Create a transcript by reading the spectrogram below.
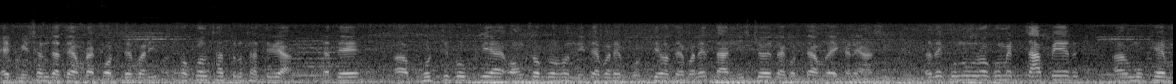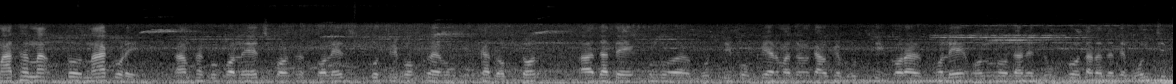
অ্যাডমিশন যাতে আমরা করতে পারি, সকল ছাত্রছাত্রীরা যাতে ভর্তি প্রক্রিয়ায় অংশগ্রহণ নিতে পারে, ভর্তি হতে পারে তার নিশ্চয়তা করতে আমরা এখানে আসি। যাতে কোনো রকমের চাপের মুখে মাথা না তো না করে রাম ঠাকুর কলেজ কলেজ, কর্তৃপক্ষ এবং শিক্ষা দপ্তর যাতে কোনো ভর্তি প্রক্রিয়ার মাধ্যমে কাউকে ভর্তি করার ফলে অন্য যারা যোগ্য, তারা যাতে বঞ্চিত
